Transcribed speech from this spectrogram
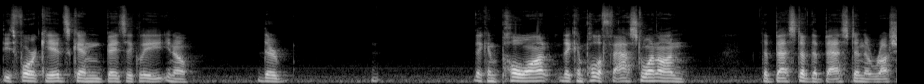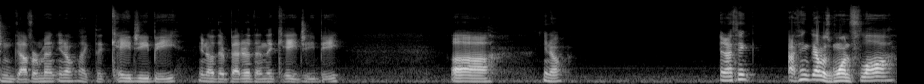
these four kids can basically you know they're they can pull on they can pull a fast one on the best of the best in the Russian government, you know, like the KGB. You know, they're better than the KGB. Uh, you know, and I think I think that was one flaw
